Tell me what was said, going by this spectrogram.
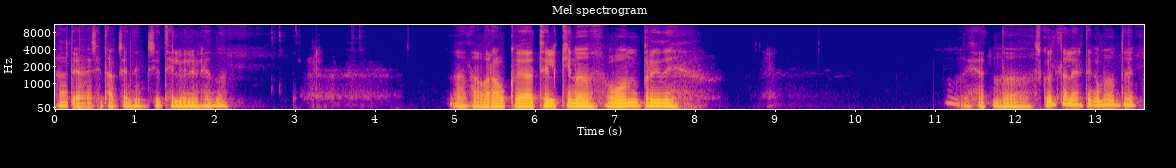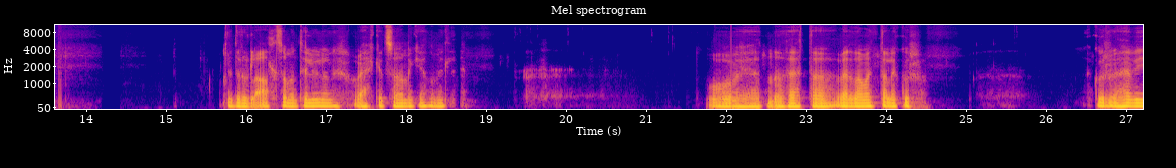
Þetta er þessi dagsending, þessi tilvíðin hérna. Að það var ákveðið að tilkynna vonbrigði hérna skuldalegirting á mándaginn. Þetta er auðvitað allt saman tilvílanir og ekkert samingi hérna á milli. Og hérna þetta verða væntalega einhver einhver hefi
